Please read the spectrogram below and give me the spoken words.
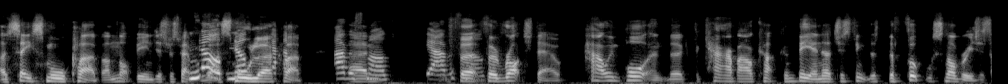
I say small club. I'm not being disrespectful. No, but a no, smaller yeah. club Are a Um, small. Yeah, are a for small. for Rochdale. How important the, the Carabao Cup can be, and I just think that the football snobbery is just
